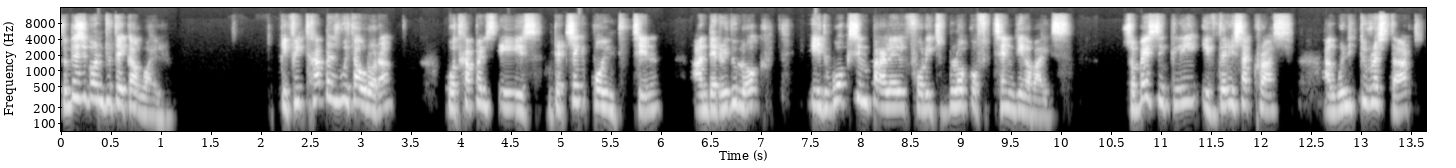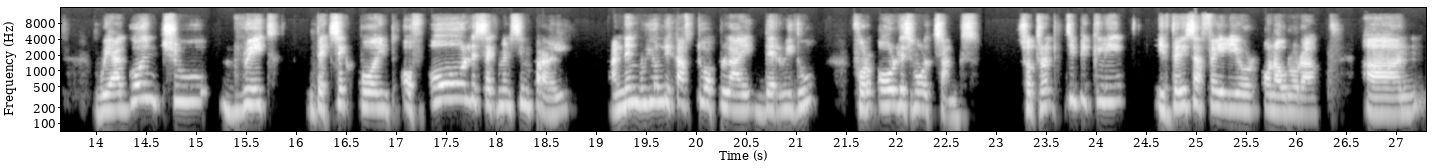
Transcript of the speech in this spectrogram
So this is going to take a while. If it happens with Aurora, what happens is the checkpointing and the redo log, it works in parallel for each block of 10 gigabytes. So basically, if there is a crash and we need to restart, we are going to read the checkpoint of all the segments in parallel, and then we only have to apply the redo for all the small chunks. So typically, if there is a failure on Aurora and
